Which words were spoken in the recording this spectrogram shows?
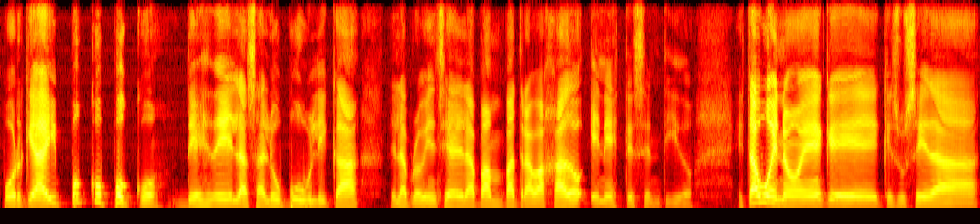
porque hay poco poco desde la salud pública de la provincia de La Pampa trabajado en este sentido. Está bueno eh, que, que, suceda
